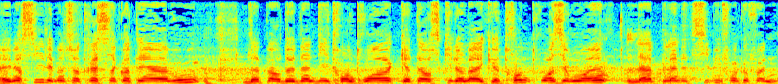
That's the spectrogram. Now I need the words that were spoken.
Et merci les bonnes 1351 à vous, de la part de Dandy 33, 14 km 3301, la planète Sibi francophone.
